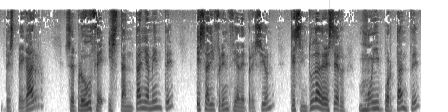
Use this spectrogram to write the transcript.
despegar, se produce instantáneamente esa diferencia de presión que sin duda debe ser muy importante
